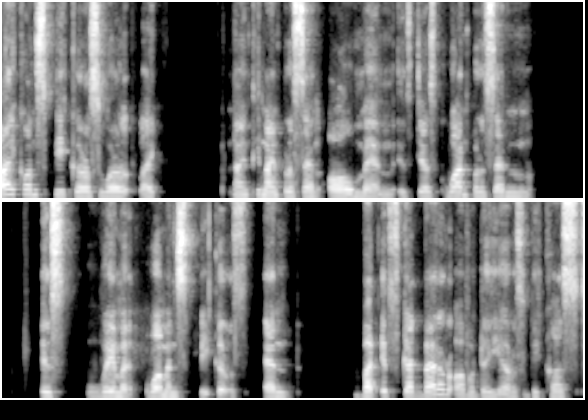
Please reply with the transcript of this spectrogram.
PyCon speakers were like 99% all men. It's just 1% is women women speakers and but it's got better over the years because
